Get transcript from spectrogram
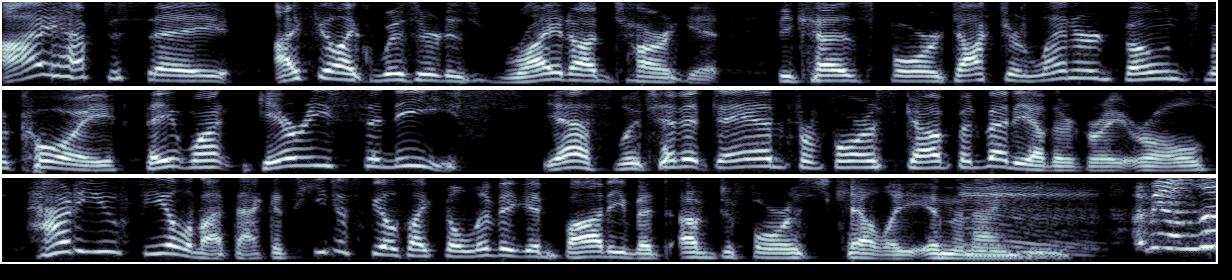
I have to say, I feel like Wizard is right on target because for Dr. Leonard Bones McCoy, they want Gary Sinise. Yes, Lieutenant Dan from Forrest Gump and many other great roles. How do you feel about that? Because he just feels like the living embodiment of DeForest Kelley in the 90s. Mm. I mean, a little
